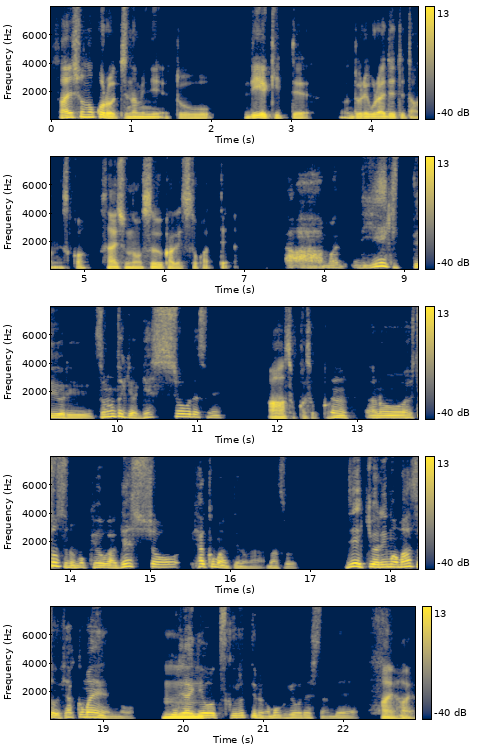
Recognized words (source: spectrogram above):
最初の頃、ちなみに、えっと、利益ってどれぐらい出てたんですか？最初の数ヶ月とかって。ああ、まあ、利益っていうより、その時は月賞ですね。ああ、そっかそっか。うん。あの、一つの目標が月賞100万っていうのが、まず、利益よりもまず100万円の売り上げを。を作るっていうのが目標でしたんで、はいはいはい。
